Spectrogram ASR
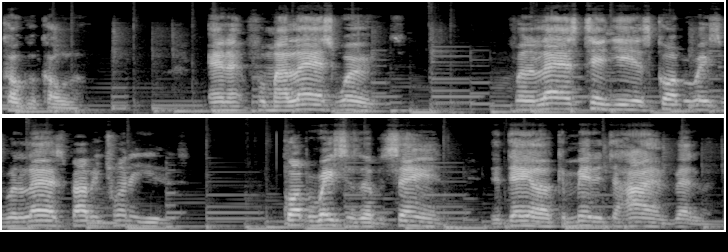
Coca Cola. And uh, for my last words, for the last 10 years, corporations, for the last probably 20 years, corporations have been saying that they are committed to hiring veterans.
